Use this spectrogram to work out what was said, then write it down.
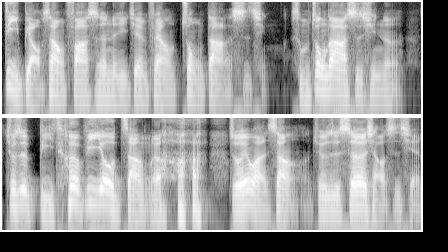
地表上发生了一件非常重大的事情。什么重大的事情呢？就是比特币又涨了。昨天晚上，就是十二小时前，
